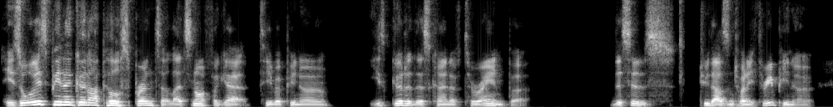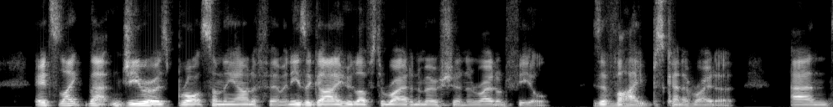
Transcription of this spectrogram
He's always been a good uphill sprinter. Let's not forget Thibaut Pinot. He's good at this kind of terrain, but this is 2023 Pinot. It's like that Giro has brought something out of him, and he's a guy who loves to ride on emotion and ride on feel. He's a vibes kind of rider, and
